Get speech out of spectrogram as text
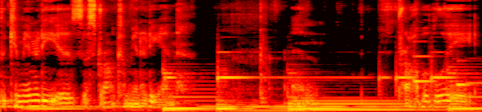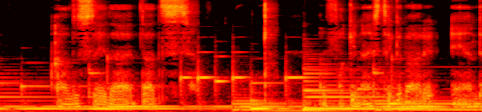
the community is a strong community, and and probably I'll just say that that's a fucking nice thing about it, and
